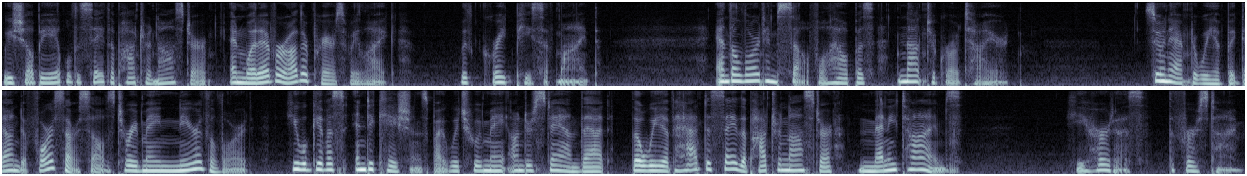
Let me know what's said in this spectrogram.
we shall be able to say the Paternoster and whatever other prayers we like with great peace of mind. And the Lord Himself will help us not to grow tired. Soon after we have begun to force ourselves to remain near the Lord, He will give us indications by which we may understand that, though we have had to say the Paternoster many times, He heard us the first time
